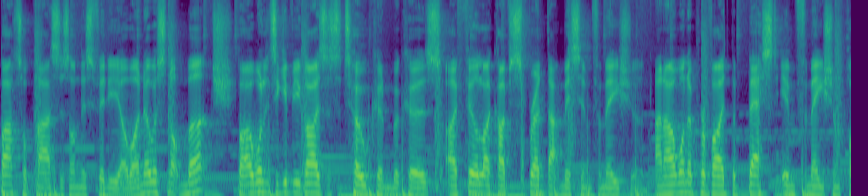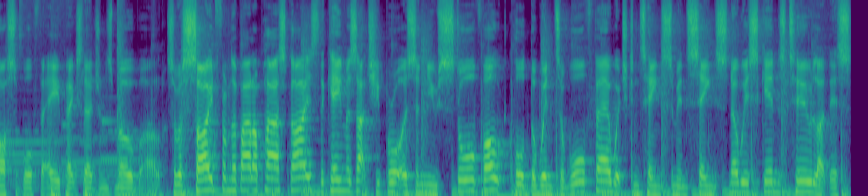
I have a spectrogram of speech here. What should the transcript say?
battle passes on this video. I know it's not much, but I wanted to give you guys as a token because I feel like I've spread that misinformation. And I want to provide the best information possible for Apex Legends Mobile. So aside from the battle pass, guys, the game has actually brought us a new store vault called the Winter Warfare, which contains some insane snowy skins too, like this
